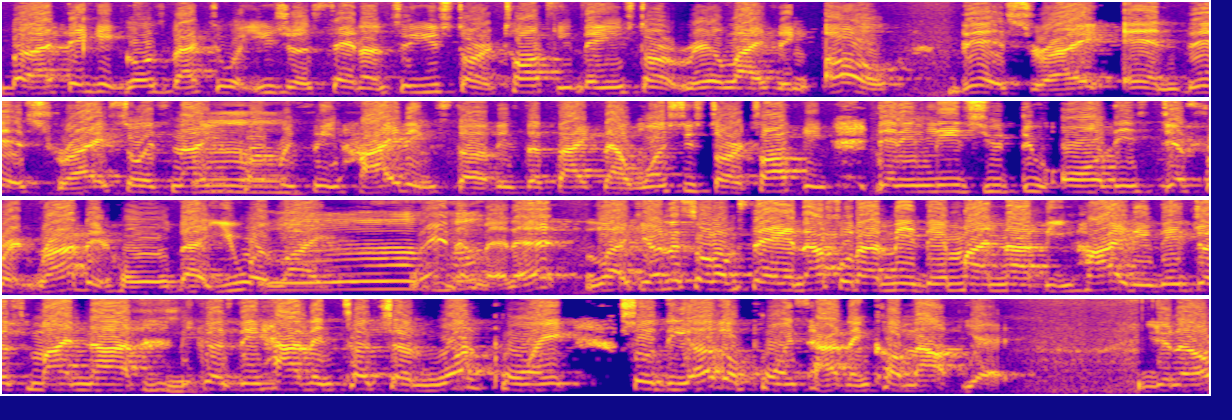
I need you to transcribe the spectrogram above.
But I think it goes back to what you just said. Until you start talking, then you start realizing, oh, this, right? And this, right? So it's not you mm. purposely hiding stuff. It's the fact that once you start talking, then it leads you through all these different rabbit holes that you are like, mm-hmm. wait a minute. Like, you understand what I'm saying? That's what I mean. They might not be hiding. They just might not, mm-hmm. because they haven't touched on one point, so the other points haven't come out yet. You know?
